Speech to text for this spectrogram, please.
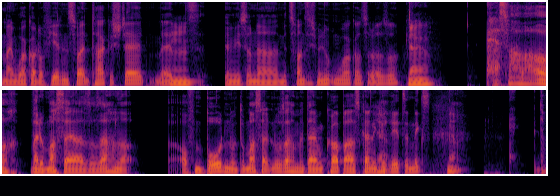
mein Workout auf jeden zweiten Tag gestellt mit Mhm. irgendwie so einer, mit 20 Minuten Workouts oder so. Ja, ja. Ey, Das war aber auch, weil du machst ja so Sachen auf dem Boden und du machst halt nur Sachen mit deinem Körper, hast keine Ja. Geräte, nix. Ja. Du-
